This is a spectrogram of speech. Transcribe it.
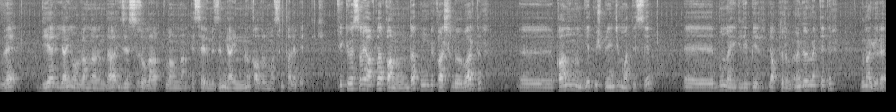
ve diğer yayın organlarında izinsiz olarak kullanılan eserimizin yayınının kaldırılmasını talep ettik. Fikri ve Sanayi Haklar Kanunu'nda bunun bir karşılığı vardır. Ee, kanunun 71. maddesi e, bununla ilgili bir yaptırım öngörmektedir. Buna göre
